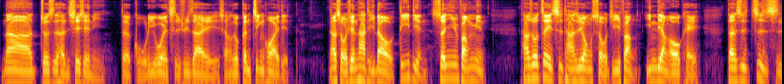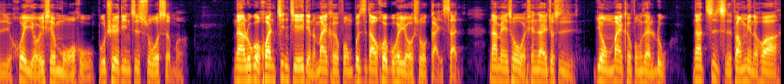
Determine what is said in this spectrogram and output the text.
那就是很谢谢你的鼓励，我也持续在想说更进化一点。那首先他提到第一点，声音方面，他说这一次他是用手机放，音量 OK，但是字词会有一些模糊，不确定是说什么。那如果换进阶一点的麦克风，不知道会不会有所改善？那没错，我现在就是用麦克风在录。那字词方面的话，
